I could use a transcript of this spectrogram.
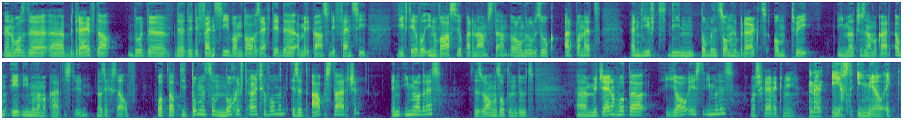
En dat was de eh, bedrijf dat door de, de, de defensie, we het al gezegd, de Amerikaanse defensie, die heeft heel veel innovaties op haar naam staan, waaronder dus ook ARPANET. En die heeft die Tomlinson gebruikt om twee e-mailtjes naar elkaar, om één e-mail naar elkaar te sturen, naar zichzelf. Wat dat die Tomlinson nog heeft uitgevonden, is het apenstaartje in e-mailadres. Het is wel een zotte dude. Ehm, weet jij nog wat dat jouw eerste e-mail is? Waarschijnlijk niet. Mijn eerste e-mail. Ik,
